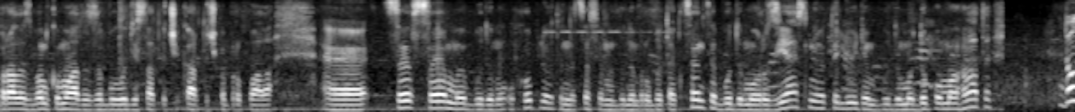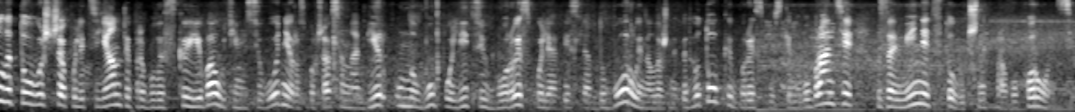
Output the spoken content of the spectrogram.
брали з банкомату, забули дістати, чи карточка пропала. Е, Це все ми будемо охоплювати, на це все ми будемо робити акценти, будемо роз'яснювати людям, будемо допомагати. До литовища поліціянти прибули з Києва. Утім, сьогодні розпочався набір у нову поліцію Борисполя. Після добору і належної підготовки бориспільські новобранці замінять столичних правоохоронців.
